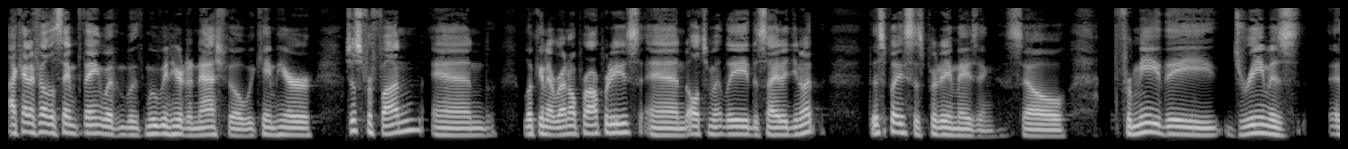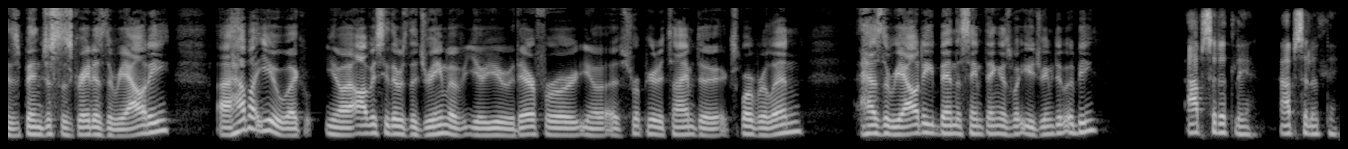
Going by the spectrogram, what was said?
I kind of felt the same thing with with moving here to Nashville. We came here just for fun and looking at rental properties, and ultimately decided, you know what, this place is pretty amazing. So for me, the dream is has been just as great as the reality. Uh, how about you? Like, you know, obviously there was the dream of you. You were there for you know a short period of time to explore Berlin. Has the reality been the same thing as what you dreamed it would be? Absolutely, absolutely.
